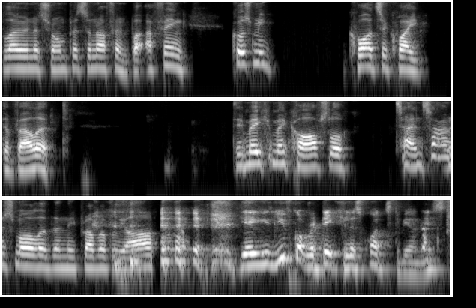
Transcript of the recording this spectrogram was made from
blowing a trumpet or nothing, but I think because my quads are quite developed they're making my calves look 10 times smaller than they probably are. yeah, you've got ridiculous quads, to be honest.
